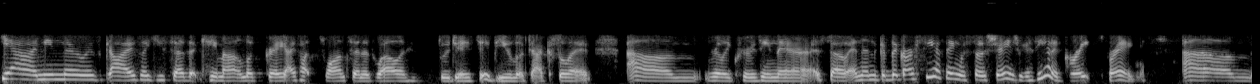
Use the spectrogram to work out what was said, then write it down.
Yeah, I mean there was guys like you said that came out and looked great. I thought Swanson as well and his Blue Jays debut looked excellent, um, really cruising there. So and then the Garcia thing was so strange because he had a great spring, um,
